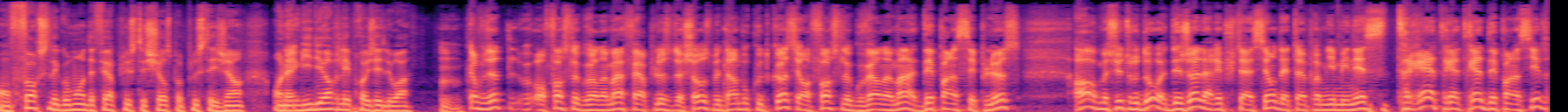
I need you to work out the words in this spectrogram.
On force le gouvernement de faire plus de choses pour plus de gens. On améliore les projets de loi. Hmm. Quand vous êtes, on force le gouvernement à faire plus de choses, mais dans beaucoup de cas, si on force le gouvernement à dépenser plus, Or, M. Trudeau a déjà la réputation d'être un premier ministre très, très, très dépensier. Vous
